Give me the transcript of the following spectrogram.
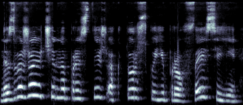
Незважаючи на престиж акторської професії,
